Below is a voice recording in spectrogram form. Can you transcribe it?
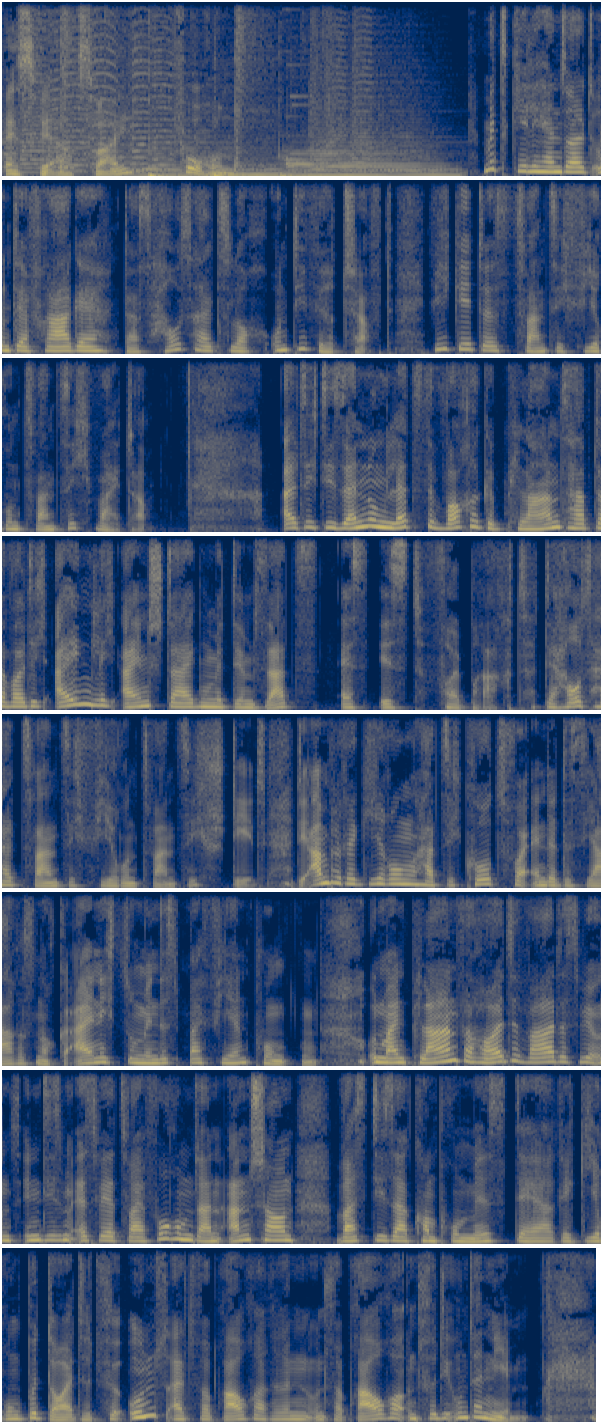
SWR 2 Forum mit Geli Hensoldt und der Frage Das Haushaltsloch und die Wirtschaft. Wie geht es 2024 weiter? Als ich die Sendung letzte Woche geplant habe, da wollte ich eigentlich einsteigen mit dem Satz, es ist vollbracht. Der Haushalt 2024 steht. Die Ampelregierung hat sich kurz vor Ende des Jahres noch geeinigt, zumindest bei vielen Punkten. Und mein Plan für heute war, dass wir uns in diesem SWR2 Forum dann anschauen, was dieser Kompromiss der Regierung bedeutet. Für uns als Verbraucherinnen und Verbraucher und für die Unternehmen.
